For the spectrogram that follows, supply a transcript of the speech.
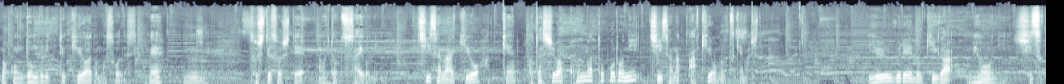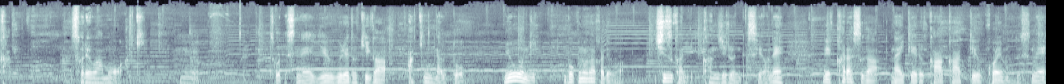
まあ、このどんぐりっていうキーワードもそうですよね。うん。そしてそしてもう一つ最後に小さな秋を発見。私はこんなところに小さな秋を見つけました。夕暮れ時が妙に静か。それはもう秋、うん、そうですね。夕暮れ時が秋になると妙に僕の中では静かに感じるんですよね。でカラスが鳴いているカーカーっていう声もですね、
